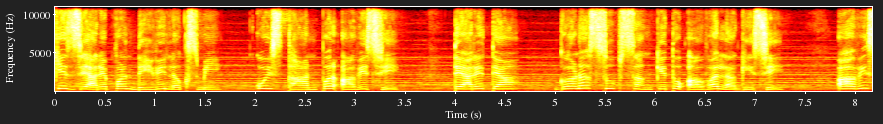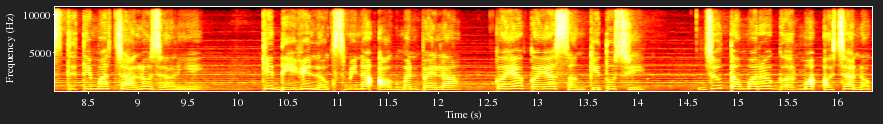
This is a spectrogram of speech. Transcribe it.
કે જ્યારે પણ દેવી લક્ષ્મી કોઈ સ્થાન પર આવે છે, ત્યારે ત્યાં ઘણા શુભ સંકેતો આવવા લાગે છે. આવી સ્થિતિમાં ચાલો જાણીએ કે દેવી લક્ષ્મીના આગમન પહેલાં કયા કયા સંકેતો છે. જો તમારા ઘરમાં અચાનક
